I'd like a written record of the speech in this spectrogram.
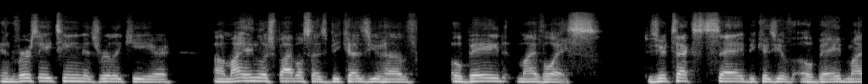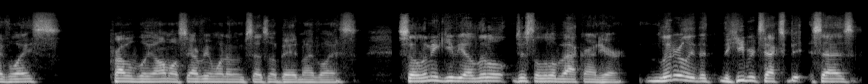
And verse 18 is really key here. Uh, my English Bible says, Because you have obeyed my voice. Does your text say, Because you've obeyed my voice? Probably almost every one of them says, Obeyed my voice. So let me give you a little, just a little background here. Literally, the, the Hebrew text says,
